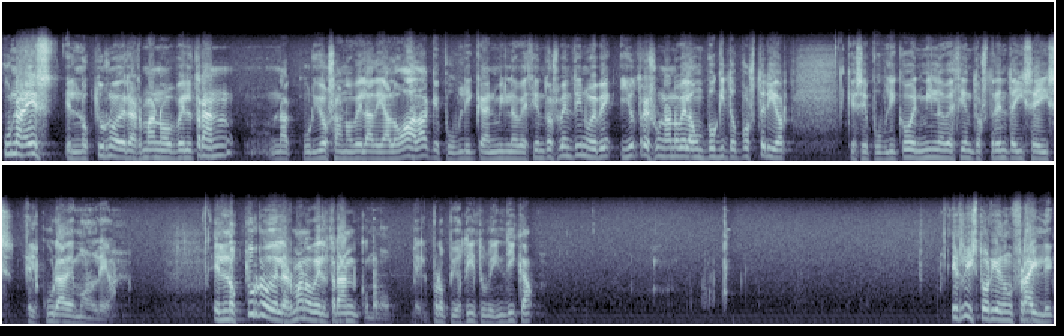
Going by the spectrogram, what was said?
Una es El Nocturno del hermano Beltrán, una curiosa novela de Aloada que publica en 1929, y otra es una novela un poquito posterior que se publicó en 1936, El cura de Monleón. El Nocturno del hermano Beltrán, como el propio título indica, es la historia de un fraile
